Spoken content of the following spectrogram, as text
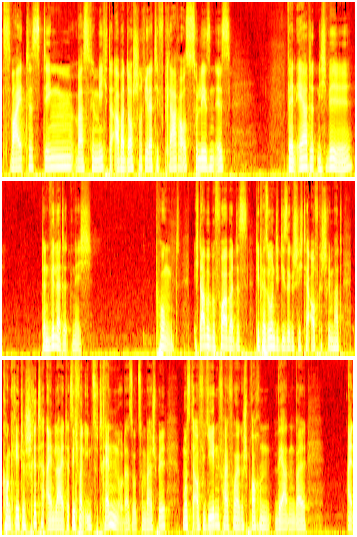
zweites Ding, was für mich da aber doch schon relativ klar rauszulesen ist, wenn er das nicht will, dann will er das nicht. Punkt. Ich glaube, bevor aber das, die Person, die diese Geschichte aufgeschrieben hat, konkrete Schritte einleitet, sich von ihm zu trennen oder so zum Beispiel, musste auf jeden Fall vorher gesprochen werden, weil ein,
